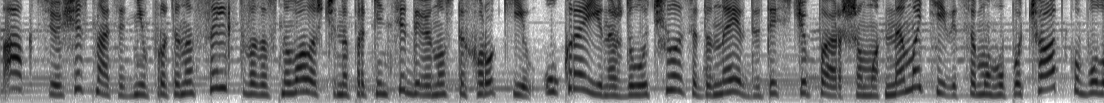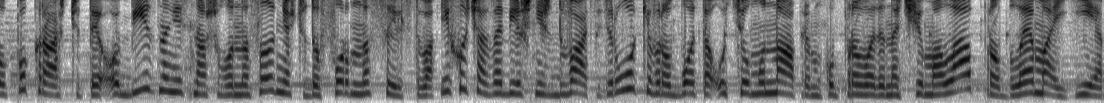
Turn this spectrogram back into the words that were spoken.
Акцію «16 днів проти насильства заснували ще наприкінці 90-х років. Україна ж долучилася до неї в 2001-му. На меті від самого початку було покращити обізнаність нашого населення щодо форм насильства. І, хоча за більш ніж 20 років робота у цьому напрямку проведена чимала, проблема є.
